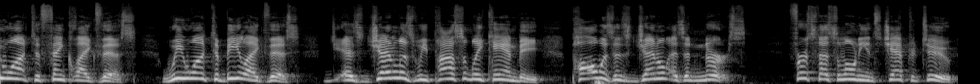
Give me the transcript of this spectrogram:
want to think like this. We want to be like this, as gentle as we possibly can be. Paul was as gentle as a nurse. 1 Thessalonians chapter 2,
